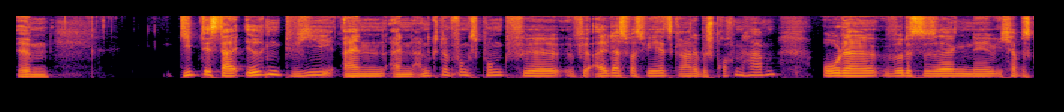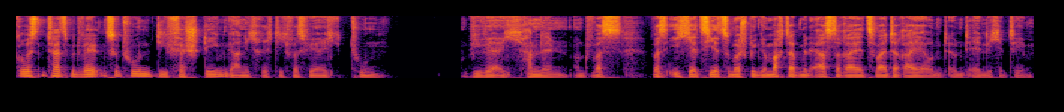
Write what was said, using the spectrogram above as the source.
Ähm, Gibt es da irgendwie einen, einen Anknüpfungspunkt für, für all das, was wir jetzt gerade besprochen haben? Oder würdest du sagen, nee, ich habe es größtenteils mit Welten zu tun, die verstehen gar nicht richtig, was wir eigentlich tun und wie wir eigentlich handeln und was, was ich jetzt hier zum Beispiel gemacht habe mit erster Reihe, zweiter Reihe und, und ähnliche Themen?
